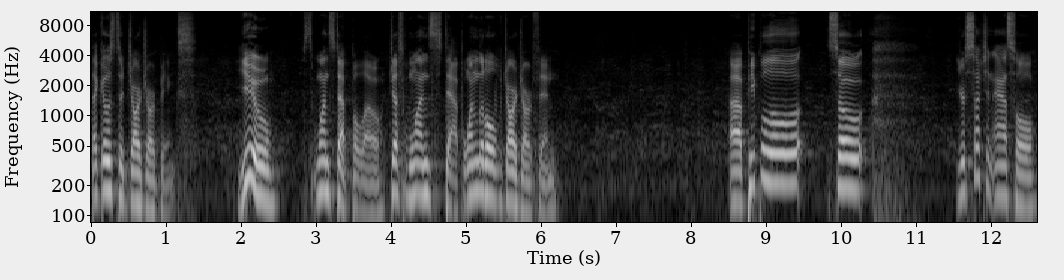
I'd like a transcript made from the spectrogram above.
That goes to Jar Jar Binks. You, one step below, just one step, one little Jar Jar fin. Uh, people, so you're such an asshole.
